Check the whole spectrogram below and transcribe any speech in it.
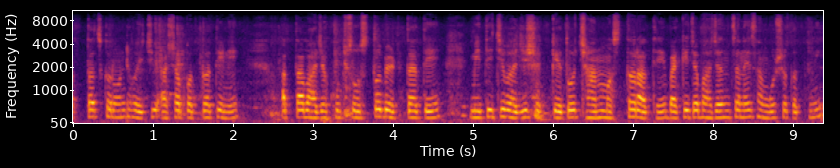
आत्ताच करून ठेवायची अशा पद्धतीने. आत्ता भाज्या खूप स्वस्त भेटतात ते मेथीची भाजी शक्यतो छान मस्त राहते. बाकीच्या भाज्यांचं नाही सांगू शकत मी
